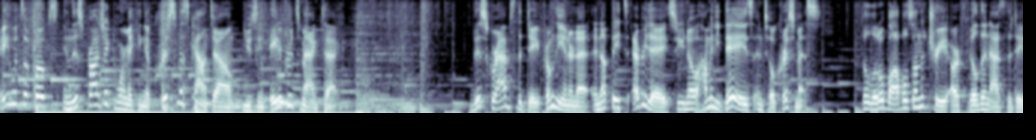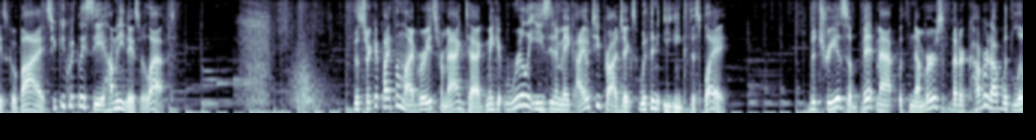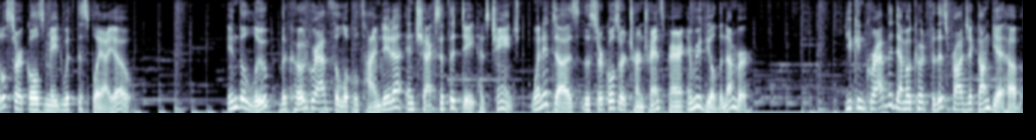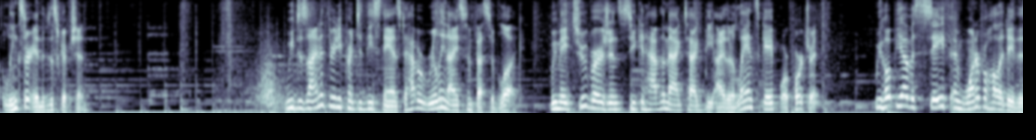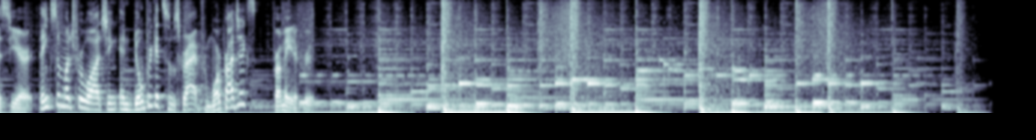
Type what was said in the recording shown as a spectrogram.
Hey, what's up folks? In this project, we're making a Christmas countdown using Adafruit's MagTag. This grabs the date from the internet and updates every day so you know how many days until Christmas. The little baubles on the tree are filled in as the days go by so you can quickly see how many days are left. The CircuitPython libraries for MagTag make it really easy to make IoT projects with an e-ink display. The tree is a bitmap with numbers that are covered up with little circles made with display.io. In the loop, the code grabs the local time data and checks if the date has changed. When it does, the circles are turned transparent and reveal the number. You can grab the demo code for this project on GitHub, links are in the description. We designed and 3D printed these stands to have a really nice and festive look. We made two versions so you can have the MagTag be either landscape or portrait. We hope you have a safe and wonderful holiday this year. Thanks so much for watching and don't forget to subscribe for more projects from Adafruit.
